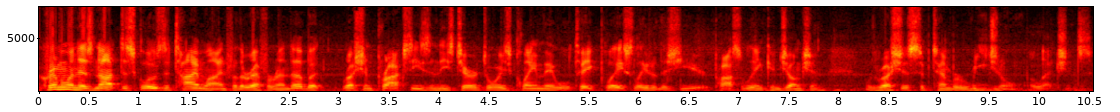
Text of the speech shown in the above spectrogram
The Kremlin has not disclosed a timeline for the referenda, but Russian proxies in these territories claim they will take place later this year, possibly in conjunction with Russia's September regional elections.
